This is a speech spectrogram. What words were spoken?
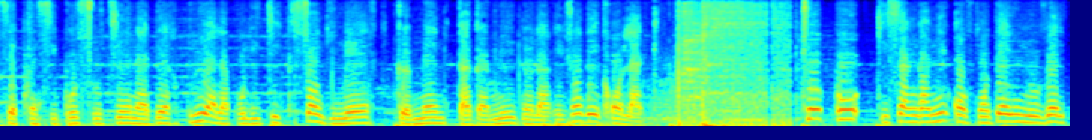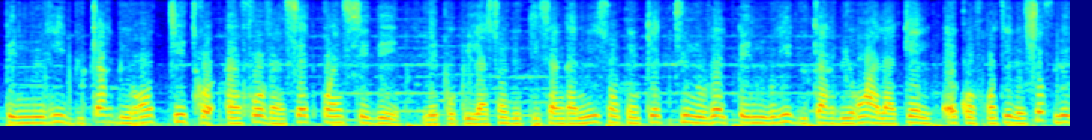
Ses principaux soutiens n'adhèrent plus à la politique sanguinaire que mène Kagame dans la région des Grands Lacs. Chopo Kisangani confronté à une nouvelle pénurie du carburant, titre info27.cd. Les populations de Kisangani sont inquiètes d'une nouvelle pénurie du carburant à laquelle est confronté le chef-lieu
